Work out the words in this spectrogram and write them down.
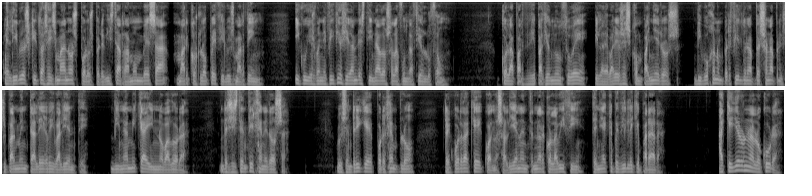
el libro escrito a seis manos por los periodistas Ramón Besa, Marcos López y Luis Martín, y cuyos beneficios irán destinados a la Fundación Luzón. Con la participación de Unzué y la de varios excompañeros, dibujan un perfil de una persona principalmente alegre y valiente, dinámica e innovadora, resistente y generosa, Luis Enrique, por ejemplo, recuerda que cuando salían a entrenar con la bici tenía que pedirle que parara. Aquello era una locura.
